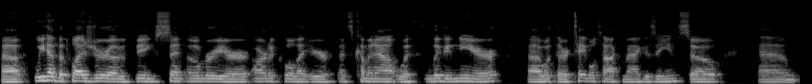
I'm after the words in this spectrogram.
Uh, we had the pleasure of being sent over your article that you're that's coming out with Ligonier uh, with their Table Talk magazine. So um,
